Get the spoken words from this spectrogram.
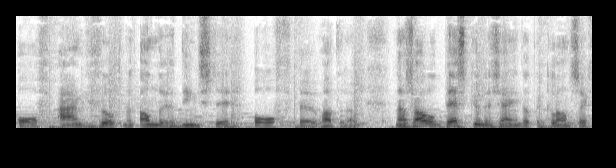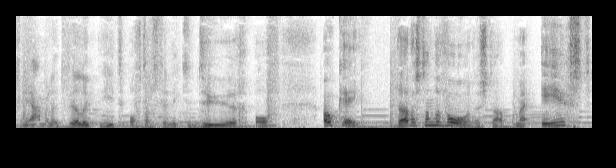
of aangevuld met andere diensten of uh, wat dan ook. Nou zou het best kunnen zijn dat een klant zegt van ja, maar dat wil ik niet of dat vind ik te duur of oké, dat is dan de volgende stap. Maar eerst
